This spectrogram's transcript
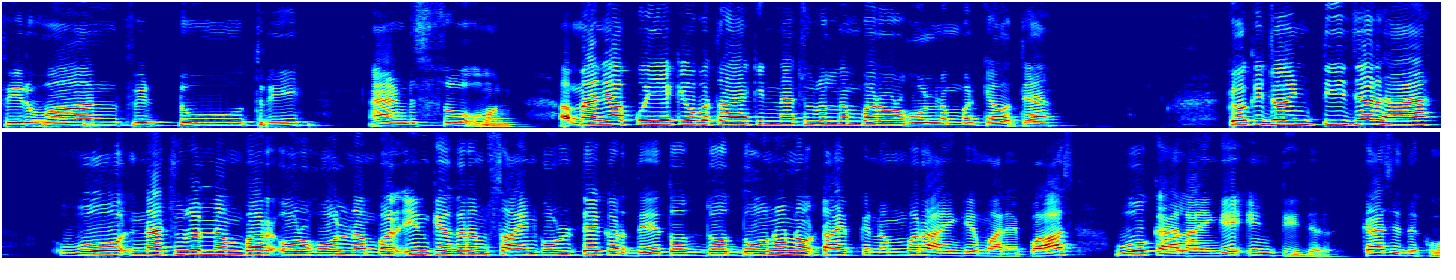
फिर वन फिर two three and so on अब मैंने आपको ये क्यों बताया कि नेचुरल नंबर और होल नंबर क्या होते हैं? क्योंकि जो इंटीजर है वो नेचुरल नंबर और होल नंबर इनके अगर हम साइन को उल्टे कर दे तो जो दोनों टाइप के नंबर आएँगे हमारे पास, वो कहलाएँगे इंटीजर कैसे देखो?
